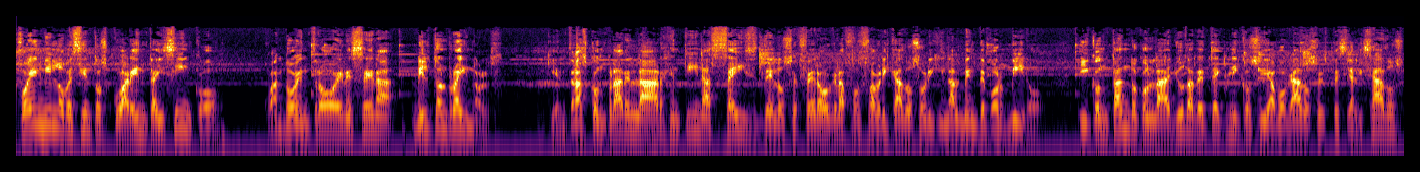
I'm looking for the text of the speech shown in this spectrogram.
Fue en 1945 cuando entró en escena Milton Reynolds, quien tras comprar en la Argentina seis de los esferógrafos fabricados originalmente por Viro y contando con la ayuda de técnicos y abogados especializados,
